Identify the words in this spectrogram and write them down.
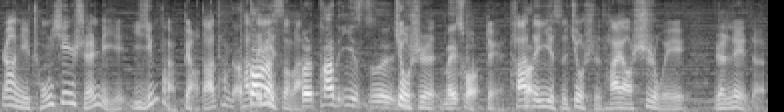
让你重新审理，已经表表达他他的意思了不，是他的意思就是没错，对他的意思就是他要视为人类的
